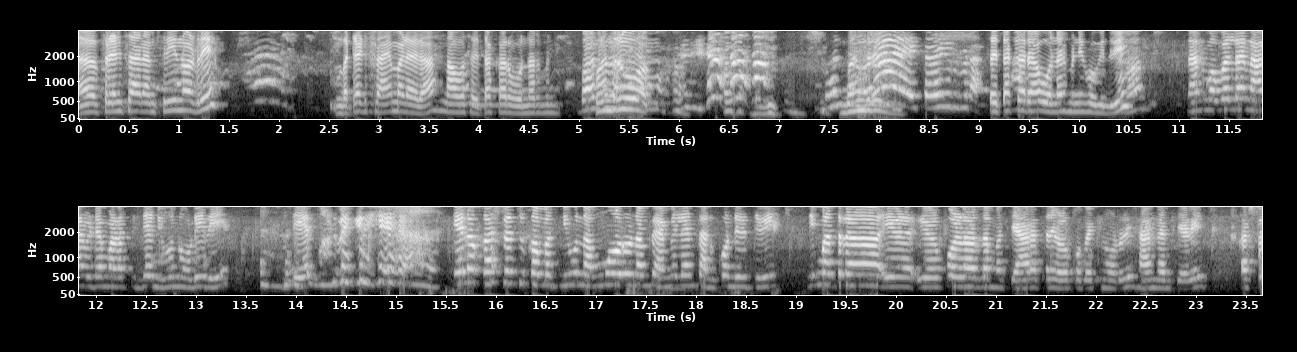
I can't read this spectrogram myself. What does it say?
ಫ್ರೆಂಡ್ಸ ನಮ್ ಶ್ರೀ ನೋಡ್ರಿ. ಬಟಾಟಿ ಫ್ರೈ ಮಾಡ್ಯಾರ. ನಾವು ಸೈತಾಕಾರ ಓನರ್ ಮನಿ. ಬಂದ್ರು. ಬಂದ್ರು. ಸೈತಾಕಾರ ಓನರ್ ಮನಿಗ್ ಹೋಗಿದ್ವಿ. ನನ್ ಮೊಬೈಲ್ದಾಗ ನಾನ್ ವಿಡಿಯೋ ಮಾಡತ್ತಿದ್ದೆ ನೀವು ನೋಡಿರಿ. ಏನ್ ಮಾಡ್ಬೇಕ್ರಿ? ಏನೋ ಕಷ್ಟ ಸುಖ ಮತ್ ನೀವು ನಮ್ಮವರು ನಮ್ ಫ್ಯಾಮಿಲಿ ಅಂತ ಅನ್ಕೊಂಡಿರ್ತೀವಿ. ನಿಮ್ ಹತ್ರ ಹೇಳ್- ಹೇಳ್ಕೊಳ್ಳಾರ್ದ ಮತ್ ಯಾರ ಹತ್ರ ಹೇಳ್ಕೊಬೇಕು ನೋಡ್ರಿ ಹಂಗಂತೇಳಿ. ಕಷ್ಟ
